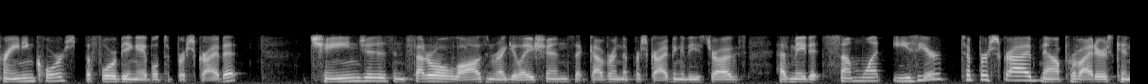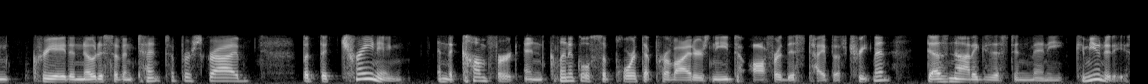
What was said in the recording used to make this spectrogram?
training course before being able to prescribe it. Changes in federal laws and regulations that govern the prescribing of these drugs have made it somewhat easier to prescribe. Now, providers can create a notice of intent to prescribe, but the training and the comfort and clinical support that providers need to offer this type of treatment does not exist in many communities.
